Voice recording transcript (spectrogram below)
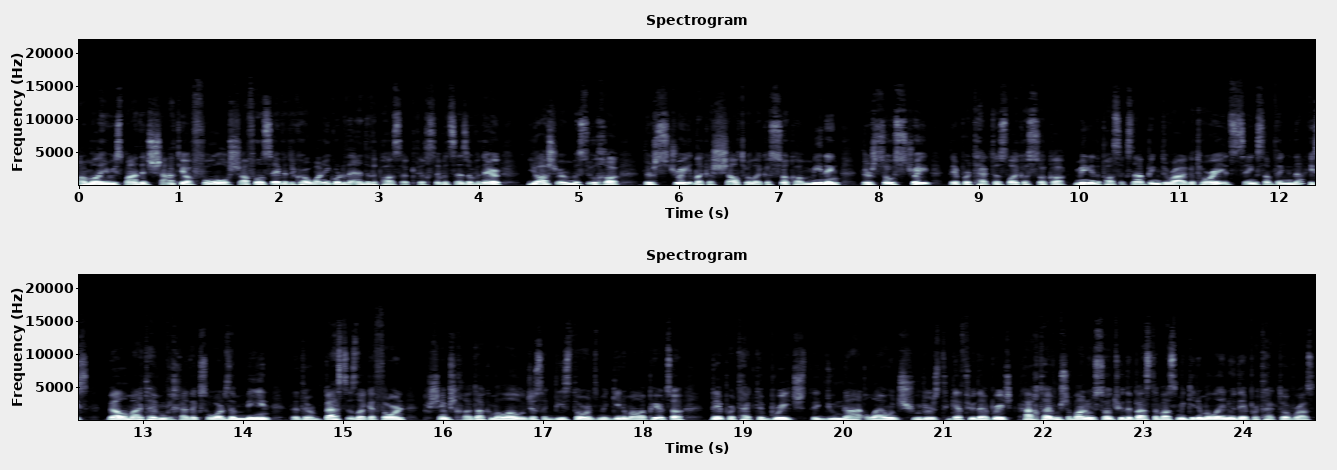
Amalei responded, Shatya, fool, shuffle save it Why don't you go to the end of the pasuk? The says over there, Yasher Mesucha, they're straight like a shelter, like a sukkah, meaning they're so straight they protect us like a sukkah. Meaning the pasuk's not being derogatory; it's saying something nice. So what does it mean that their best is like a thorn? Just like these thorns, they protect a breach. They do not allow intruders to get through that breach. So too, the best of us, they protect over us.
